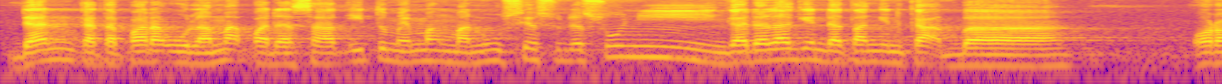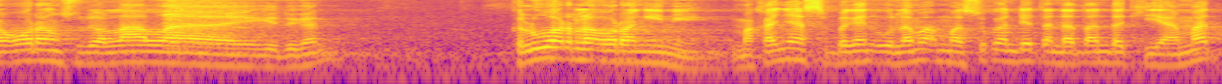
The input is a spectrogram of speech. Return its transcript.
Dan kata para ulama pada saat itu memang manusia sudah sunyi, nggak ada lagi yang datangin Ka'bah. Orang-orang sudah lalai gitu kan. Keluarlah orang ini. Makanya sebagian ulama masukkan dia tanda-tanda kiamat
